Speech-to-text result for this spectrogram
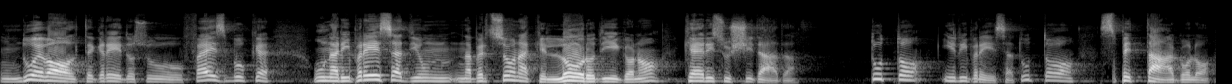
un, due volte, credo, su Facebook una ripresa di un, una persona che loro dicono che è risuscitata. Tutto in ripresa, tutto spettacolo.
